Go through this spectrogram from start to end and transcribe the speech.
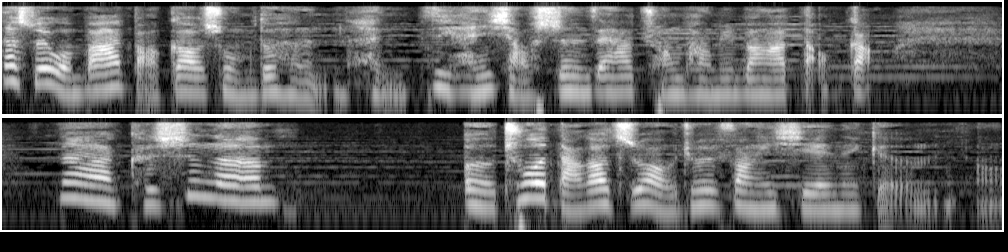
那所以，我们帮他祷告的时候，我们都很很自己很小声，在他床旁边帮他祷告。那可是呢，呃，除了祷告之外，我就会放一些那个嗯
